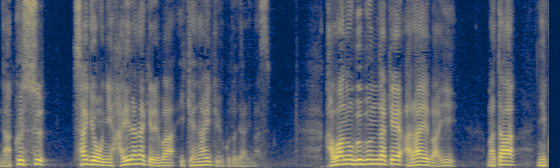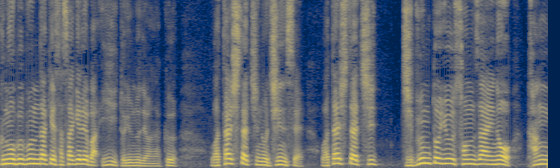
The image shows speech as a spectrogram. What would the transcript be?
なくす作業に入らなければいけないということであります。皮の部分だけ洗えばいい。また肉の部分だけ捧げればいいというのではなく私たちの人生私たち自分という存在の考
